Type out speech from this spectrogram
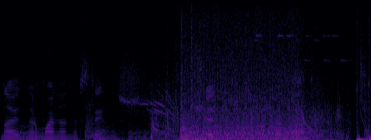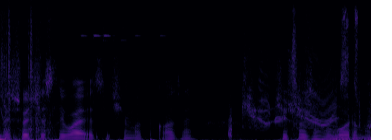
Навіть нормально не встигнеш включити щось показати. Вони швидше сліваються, чим ми показуємо. Чи щось говоримо.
